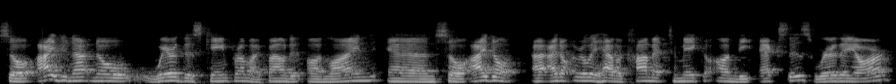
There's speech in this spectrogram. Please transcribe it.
So I do not know where this came from. I found it online. And so I don't, I don't really have a comment to make on the X's where they are,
